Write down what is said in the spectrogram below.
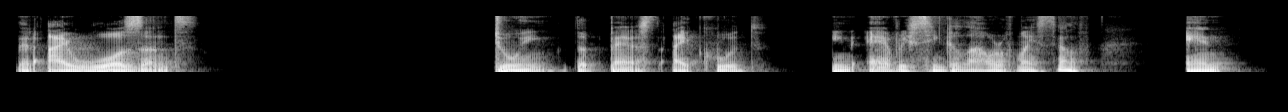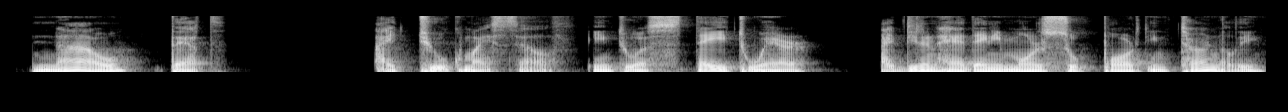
that I wasn't doing the best I could in every single hour of myself. And now that I took myself into a state where I didn't had any more support internally,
